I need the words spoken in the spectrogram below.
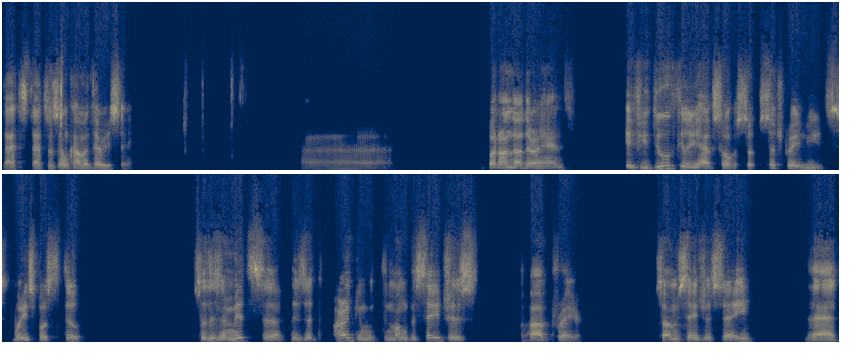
That's that's what some commentaries say. Uh, but on the other hand, if you do feel you have so, so, such great needs, what are you supposed to do? So there's a mitzvah, there's an argument among the sages about prayer. Some sages say that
